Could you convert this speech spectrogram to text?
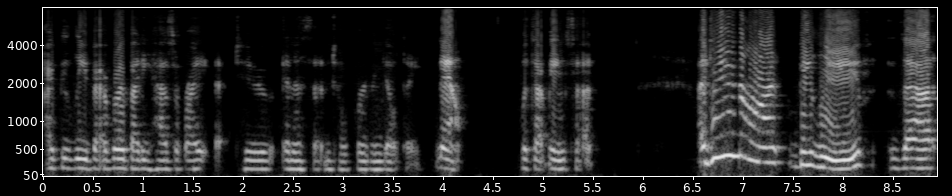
I believe everybody has a right to innocent until proven guilty. Now, with that being said, I do not believe that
